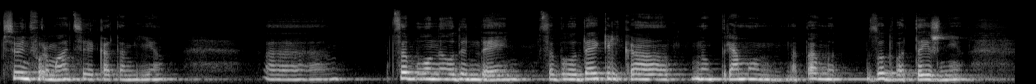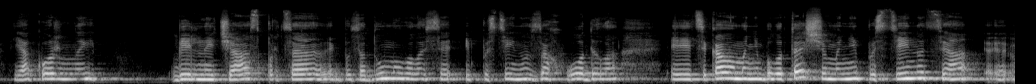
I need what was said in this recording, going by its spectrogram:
всю інформацію, яка там є. Це було не один день, це було декілька, ну прямо, напевно, зо два тижні. Я кожний вільний час про це якби задумувалася і постійно заходила І цікаво мені було те, що мені постійно ця е,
